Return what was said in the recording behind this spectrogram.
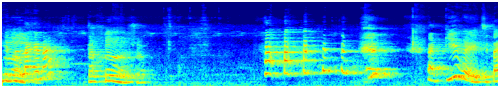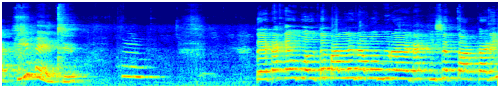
ঘেমে লাগে না? তা কি হয়েছে? তা কি হয়েছে? তা এটা কেউ বলতে পারলে না বন্ধুরা এটা কিসের তরকারি?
